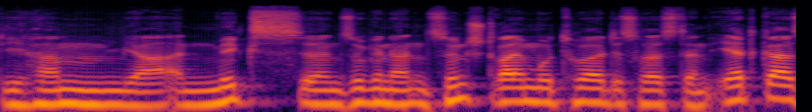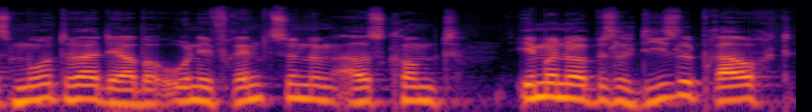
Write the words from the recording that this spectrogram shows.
Die haben ja einen Mix, einen sogenannten Zündstrahlmotor, das heißt einen Erdgasmotor, der aber ohne Fremdzündung auskommt, immer nur ein bisschen Diesel braucht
